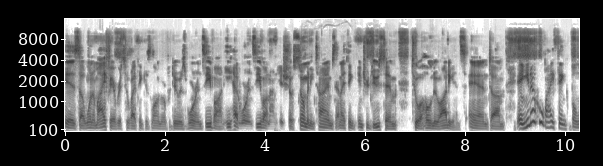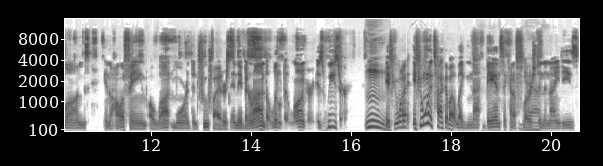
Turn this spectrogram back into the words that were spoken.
is uh, one of my favorites, who I think is long overdue, is Warren Zevon. He had Warren Zevon on his show so many times, and I think introduced him to a whole new audience. And um, and you know who I think belongs in the Hall of Fame a lot more than Foo Fighters, and they've been around a little bit longer, is Weezer. Mm. If you want, if you want to talk about like not bands that kind of flourished yeah. in the '90s,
